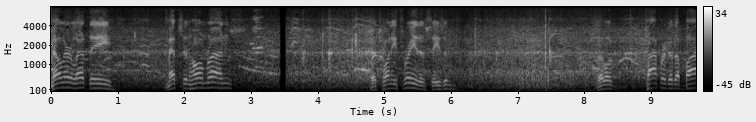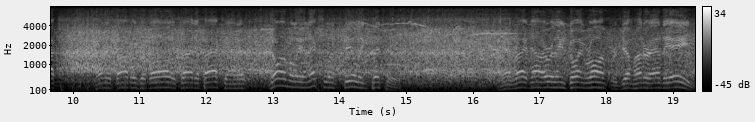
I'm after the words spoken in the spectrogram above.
Milner led the Mets in home runs for 23 this season. Little topper to the box. Hunter bobbles the ball. He tried to backhand it. Normally an excellent fielding pitcher. And right now everything's going wrong for Jim Hunter and the A's.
